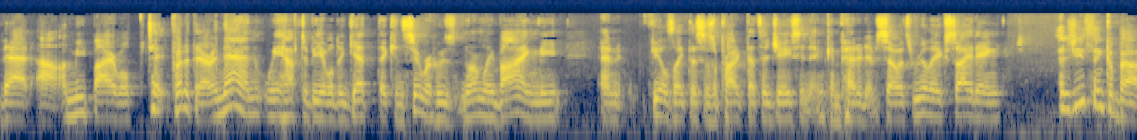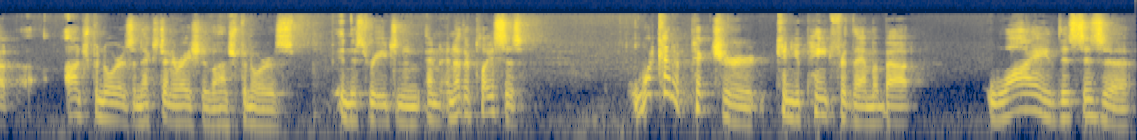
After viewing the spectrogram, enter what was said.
that uh, a meat buyer will t- put it there. And then we have to be able to get the consumer who's normally buying meat and feels like this is a product that's adjacent and competitive. So it's really exciting. As you think about entrepreneurs, the next generation of entrepreneurs in this region and, and other places, what kind of picture can you paint for them about why this is a,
